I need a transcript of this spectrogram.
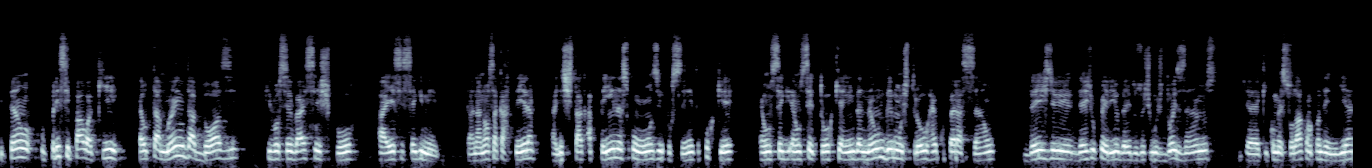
Então, o principal aqui é o tamanho da dose que você vai se expor a esse segmento. Tá? Na nossa carteira, a gente está apenas com 11%, porque é um, é um setor que ainda não demonstrou recuperação desde, desde o período aí dos últimos dois anos, é, que começou lá com a pandemia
